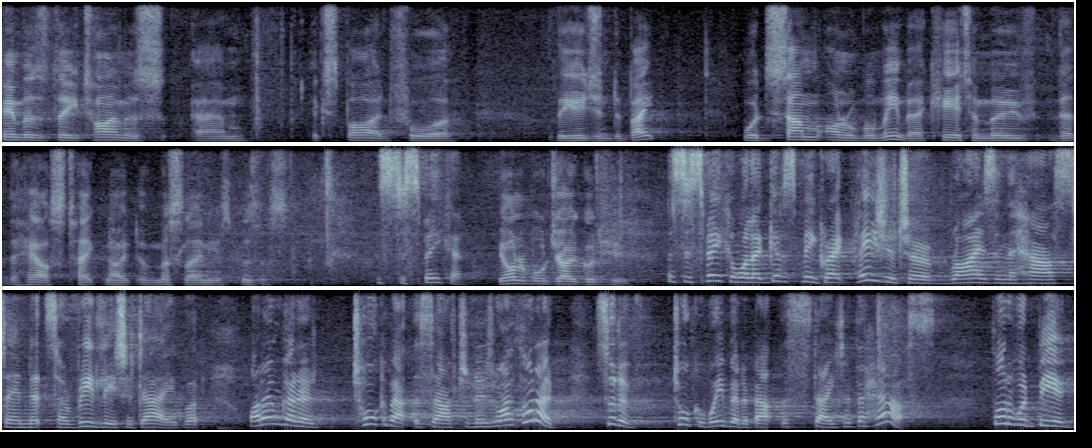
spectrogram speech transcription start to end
Members, the time has um, expired for the urgent debate. Would some honourable member care to move that the House take note of miscellaneous business? Mr Speaker. The Honourable Jo Goodhew. Mr Speaker, well, it gives me great pleasure to rise in the House and it's a red letter day, but what I'm going to talk about this afternoon is, well, I thought I'd sort of talk a wee bit about the state of the House. thought it would be a,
